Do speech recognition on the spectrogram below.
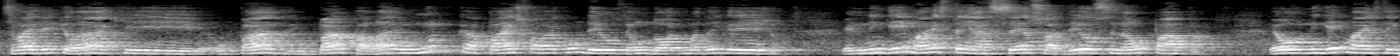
você vai ver que lá que o padre, o papa lá é o único capaz de falar com Deus, é um dogma da igreja. Ele ninguém mais tem acesso a Deus senão o papa. Eu, ninguém mais tem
